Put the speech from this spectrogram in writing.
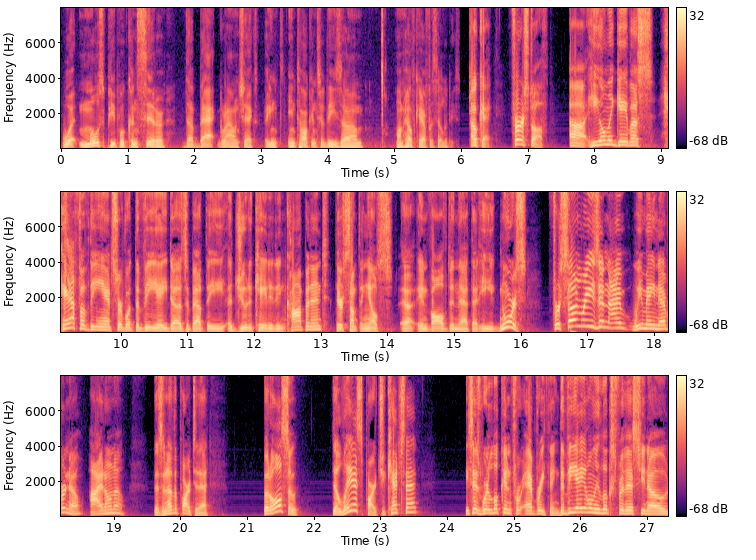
what most people consider the background checks in, in talking to these um, um, healthcare facilities. Okay. First off, uh, he only gave us half of the answer of what the VA does about the adjudicated incompetent. There's something else uh, involved in that that he ignores for some reason, I we may never know. I don't know. There's another part to that. But also, the last part, you catch that? He says we're looking for everything. The VA only looks for this, you know,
